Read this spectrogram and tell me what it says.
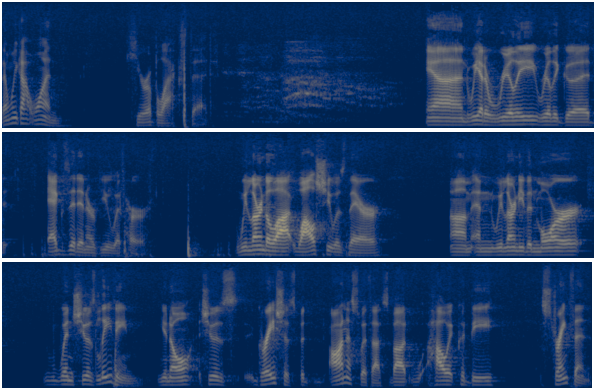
Then we got one kira blackstead. And we had a really really good exit interview with her. We learned a lot while she was there um, and we learned even more when she was leaving you know, she was gracious but honest with us about how it could be strengthened.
